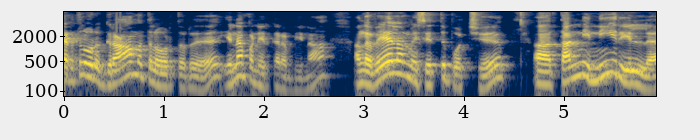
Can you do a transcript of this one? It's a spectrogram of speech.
இடத்துல ஒரு கிராமத்துல ஒருத்தர் என்ன பண்ணியிருக்காரு அப்படின்னா அங்க வேளாண்மை செத்து போச்சு தண்ணி நீர் இல்லை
